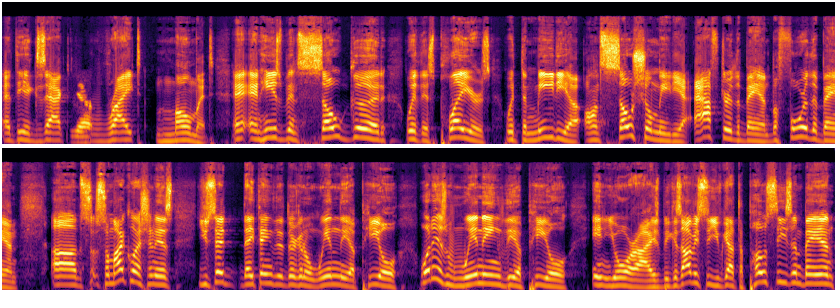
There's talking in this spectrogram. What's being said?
at the exact yep. right moment. And, and, he has been so good with his players, with the media, on social media, after the ban, before the ban. Um, so, so, my question is you said they think that they're going to win the appeal. What is winning the appeal in your eyes? Because obviously you've got the postseason ban,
